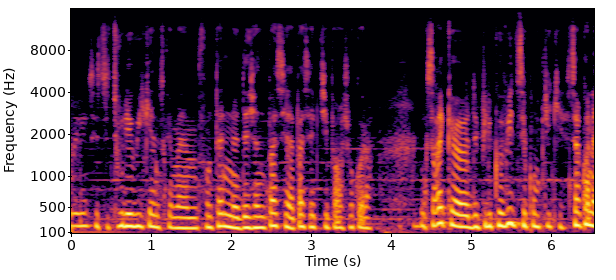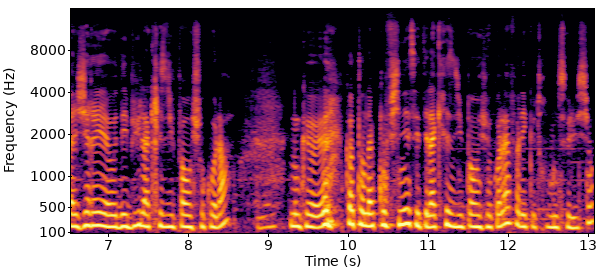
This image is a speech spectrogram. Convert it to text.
Oui. C'était tous les week-ends, parce que Mme Fontaine ne déjeune pas si elle n'a pas ses petits pains au chocolat. Donc c'est vrai que depuis le Covid, c'est compliqué. C'est vrai qu'on a géré euh, au début la crise du pain au chocolat. Donc euh, quand on a confiné, c'était la crise du pain au chocolat. Il fallait que trouve une solution.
